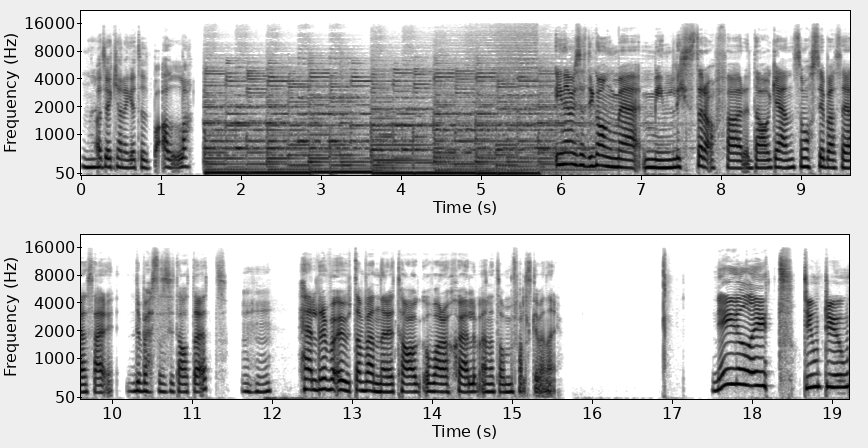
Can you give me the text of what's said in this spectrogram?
Nej. Att jag kan lägga tid på alla. Innan vi sätter igång med min lista då för dagen så måste jag bara säga så här, det bästa citatet. Mhm. Hellre vara utan vänner ett tag och vara själv än att vara med falska vänner. Nail it! Du, du.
